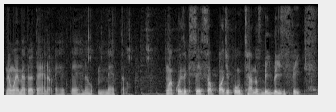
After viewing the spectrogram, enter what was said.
Não é Metal Eternal, é Eternal Metal. Uma coisa que você só pode encontrar nos Beyblades fakes.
